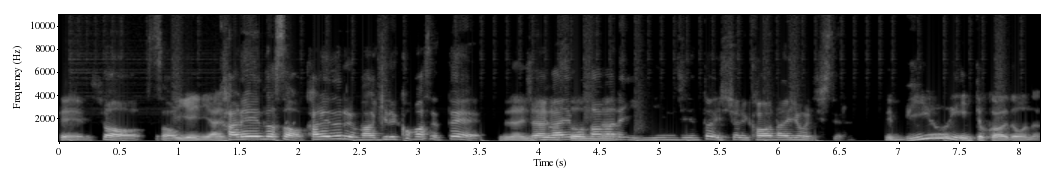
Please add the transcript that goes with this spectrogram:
せて、そう、そう。家にある。カレーのそう、カレーのルー紛れ込ませて、何じゃがいも、玉ねぎ、人参と一緒に買わないようにしてる。で美容院とかはどうな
